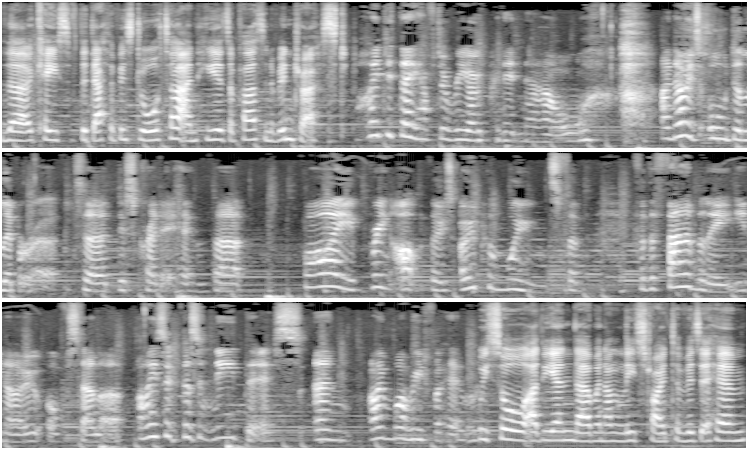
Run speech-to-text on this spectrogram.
the case of the death of his daughter and he is a person of interest. Why did they have to reopen it now? I know it's all deliberate to discredit him, but why bring up those open wounds for for the family, you know, of Stella. Isaac doesn't need this, and I'm worried for him. We saw at the end there when Annalise tried to visit him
